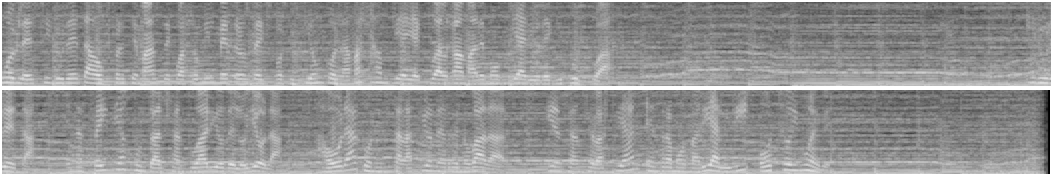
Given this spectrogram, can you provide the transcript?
Muebles Irureta ofrece más de 4.000 metros de exposición con la más amplia y actual gama de mobiliario de Guipúzcoa. Irureta, en Azpeitia junto al santuario de Loyola, ahora con instalaciones renovadas, y en San Sebastián en Ramón María Lili 8 y 9.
